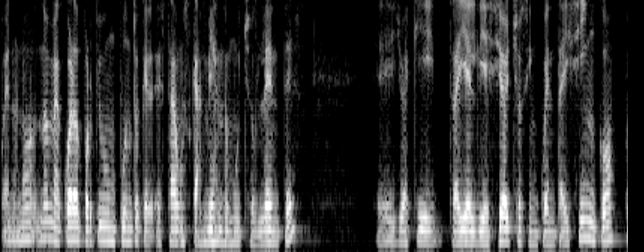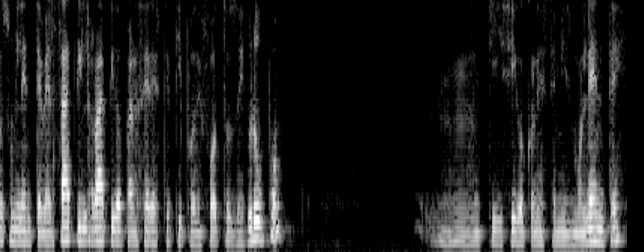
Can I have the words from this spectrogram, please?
Bueno, no, no me acuerdo porque hubo un punto que estábamos cambiando muchos lentes. Eh, yo aquí traía el 1855, pues un lente versátil, rápido para hacer este tipo de fotos de grupo. Mm, aquí sigo con este mismo lente.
